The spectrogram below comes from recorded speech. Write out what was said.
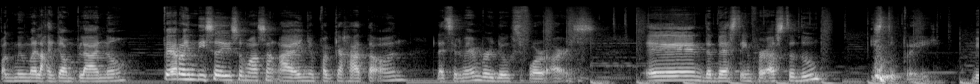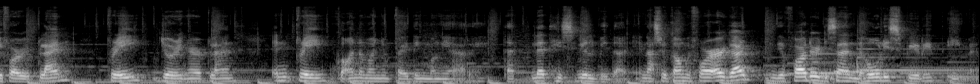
Pag may malaki kang plano, pero hindi sa'yo sumasang-ayon yung pagkakataon, let's remember those 4 hours. And the best thing for us to do is to pray. Before we plan, pray during our plan, and pray kung ano man yung pwedeng mangyari. That let His will be done. And as we come before our God, in the Father, the Son, the Holy Spirit, Amen.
